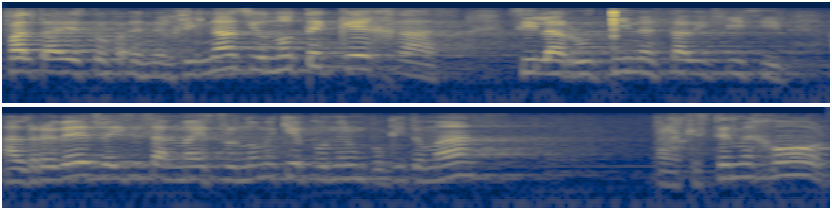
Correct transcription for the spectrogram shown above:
Falta esto en el gimnasio, no te quejas si la rutina está difícil. Al revés, le dices al maestro, ¿no me quiere poner un poquito más? Para que esté mejor.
